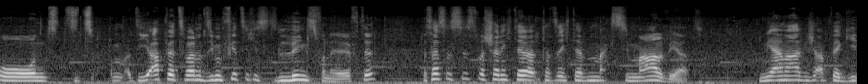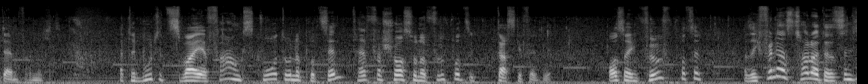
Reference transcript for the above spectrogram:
Und die, die, Abwehr 247 ist links von der Hälfte. Das heißt, es ist wahrscheinlich der, tatsächlich der Maximalwert. Mehr magische Abwehr geht einfach nicht. Attribute 2, Erfahrungsquote 100%, Trefferchance 105%. Das gefällt mir. Außerdem 5%. Also ich finde das toll, Leute. Das sind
